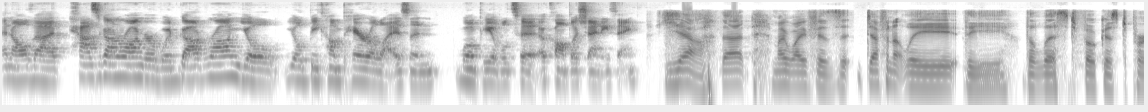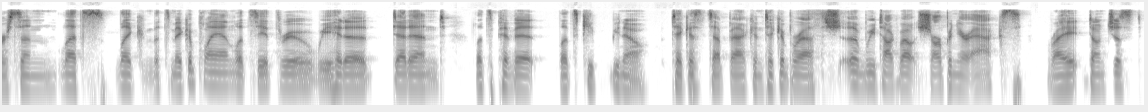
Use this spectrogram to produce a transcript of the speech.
and all that has gone wrong or would gone wrong, you'll you'll become paralyzed and won't be able to accomplish anything. Yeah, that my wife is definitely the the list focused person. Let's like let's make a plan, let's see it through. We hit a dead end, let's pivot, let's keep, you know, take a step back and take a breath. Uh, we talk about sharpen your axe, right? Don't just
